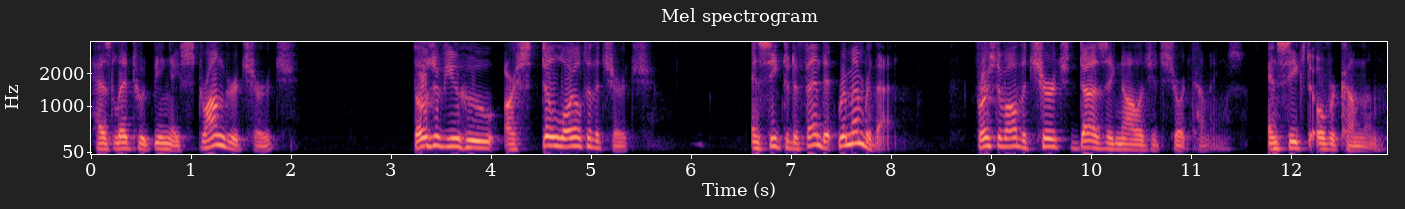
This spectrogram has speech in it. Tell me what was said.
has led to it being a stronger church. Those of you who are still loyal to the church and seek to defend it, remember that. First of all, the church does acknowledge its shortcomings and seeks to overcome them.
